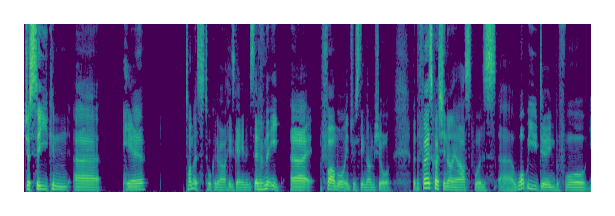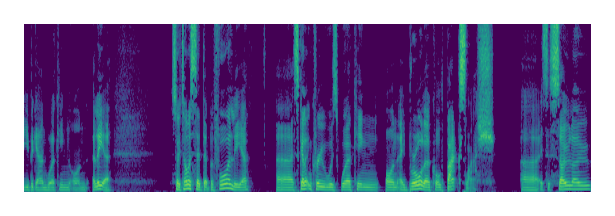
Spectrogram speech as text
just so you can uh, hear Thomas talking about his game instead of me. Uh, far more interesting, I'm sure. But the first question I asked was, uh, "What were you doing before you began working on Olija?" So Thomas said that before Olija, uh, Skeleton Crew was working on a brawler called Backslash. Uh, it's a solo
